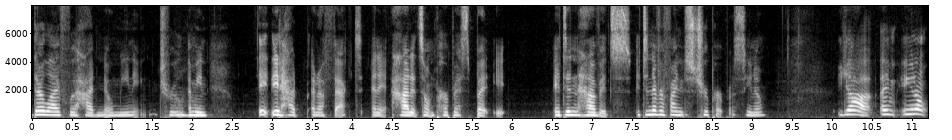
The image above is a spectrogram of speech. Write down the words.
their life had no meaning. True, I Mhm. mean, it, it had an effect and it had its own purpose, but it it didn't have its it didn't ever find its true purpose. You know. Yeah, I'm. You know,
